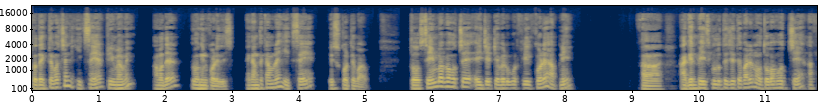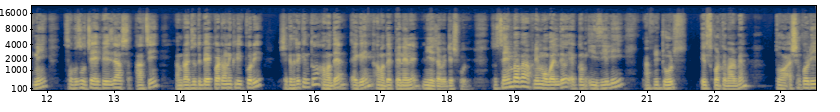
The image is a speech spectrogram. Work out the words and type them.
তো দেখতে পাচ্ছেন হিক্স আই এর প্রিমিয়ামে আমাদের লগ ইন করে দিচ্ছে এখান থেকে আমরা হিক্স আই ইউজ করতে পারব। তো সেম ভাবে হচ্ছে এই যে ট্যাবের উপর ক্লিক করে আপনি আগের পেজগুলোতে যেতে পারেন অথবা হচ্ছে আপনি সাপোজ হচ্ছে এই পেজে আছি, আমরা যদি ব্যাক বাটনে ক্লিক করি, সেক্ষেত্রে কিন্তু আমাদের এগেইন আমাদের প্যানেলে নিয়ে যাবে ড্যাশবোর্ড তো সেম ভাবে আপনি মোবাইল দিয়েও একদম ইজিলি আপনি টুলস ইউজ করতে পারবেন। তো আশা করি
